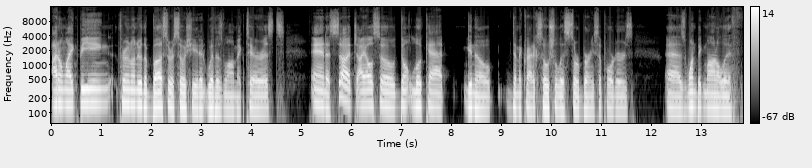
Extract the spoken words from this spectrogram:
I don't like being thrown under the bus or associated with Islamic terrorists. And as such, I also don't look at, you know, democratic socialists or Bernie supporters as one big monolith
